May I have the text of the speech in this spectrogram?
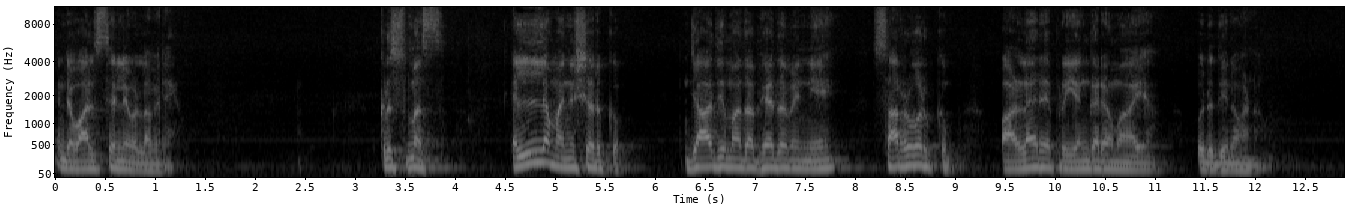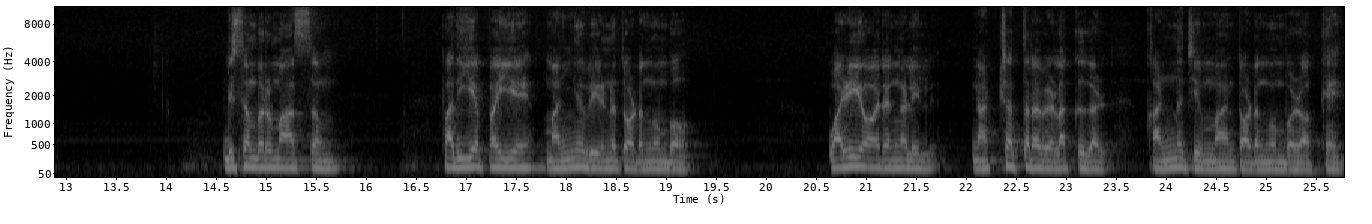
എന്റെ വാത്സല്യമുള്ളവരെ ക്രിസ്മസ് എല്ലാ മനുഷ്യർക്കും ജാതി മത ഭേദമന്യേ സർവർക്കും വളരെ പ്രിയങ്കരമായ ഒരു ദിനമാണ്. ഡിസംബർ മാസം പതിയെ പയ്യെ മഞ്ഞ് വീണ് തുടങ്ങുമ്പോൾ വഴിയോരങ്ങളിൽ നക്ഷത്ര വിളക്കുകൾ കണ്ണ് ചിമ്മാൻ തുടങ്ങുമ്പോഴൊക്കെ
